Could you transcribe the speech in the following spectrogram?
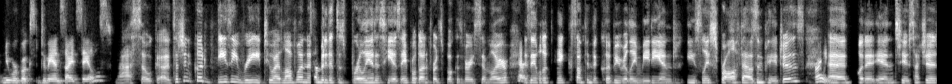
newer books, Demand Side Sales. Ah, so good. Such a good, easy read, too. I love when somebody that's as brilliant as he is, April Dunford's book is very similar, yes. is able to take something that could be really meaty and easily sprawl a thousand pages right. and put it into such a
